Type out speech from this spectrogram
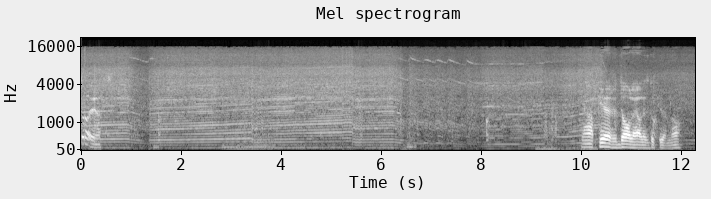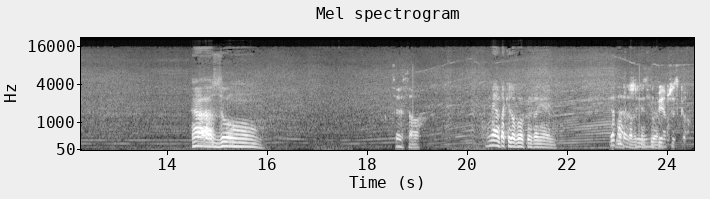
Co jest? Ja pierdolę, ale zdupiłem, no. Jezu. Co jest to? Miałem takie dobre okrążenie i Ja Matka też wykręciłem. zgubiłem wszystko.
